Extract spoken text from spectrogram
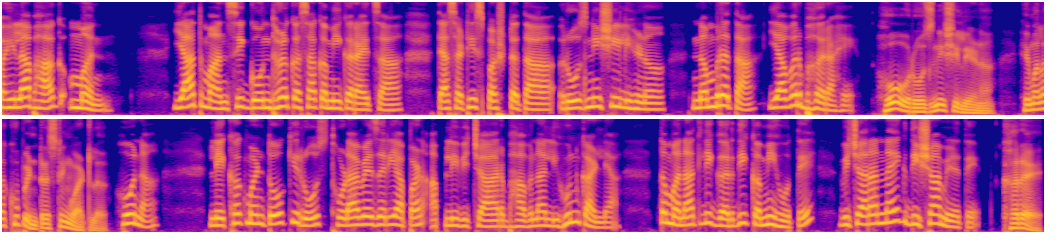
पहिला भाग मन. यात मानसिक गोंधळ कसा कमी करायचा? त्यासाठी स्पष्टता रोजनिशी लिहिणं नम्रता यावर भर आहे. हो रोजनीशी लिहिणं. हे मला खूप इंटरेस्टिंग वाटलं. हो ना. लेखक म्हणतो की रोज थोडा वेळ जरी आपण आपली विचार भावना लिहून काढल्या तर मनातली गर्दी कमी होते विचारांना एक दिशा मिळते. खरंय.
